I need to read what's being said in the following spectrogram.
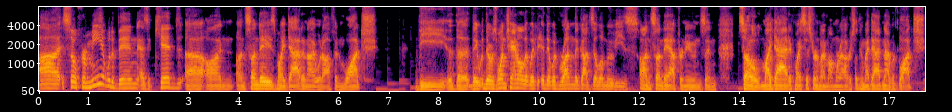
Uh, so for me, it would have been as a kid uh, on on Sundays. My dad and I would often watch the the they there was one channel that would that would run the Godzilla movies on Sunday afternoons, and so my dad, if my sister and my mom were out or something, my dad and I would watch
